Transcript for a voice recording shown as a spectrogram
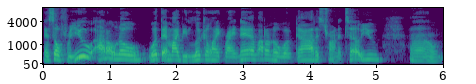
And so for you, I don't know what that might be looking like right now. I don't know what God is trying to tell you. Um,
